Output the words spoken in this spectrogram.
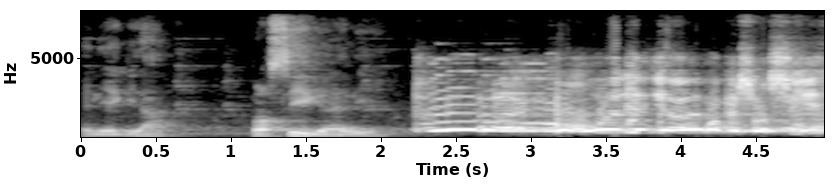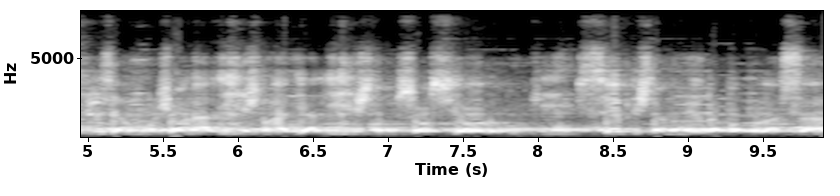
Eli Aguiar. Prossiga, Eli. Bom, o Eli Aguiar é uma pessoa simples, é um jornalista, um radialista, um sociólogo que sempre está no meio da população.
